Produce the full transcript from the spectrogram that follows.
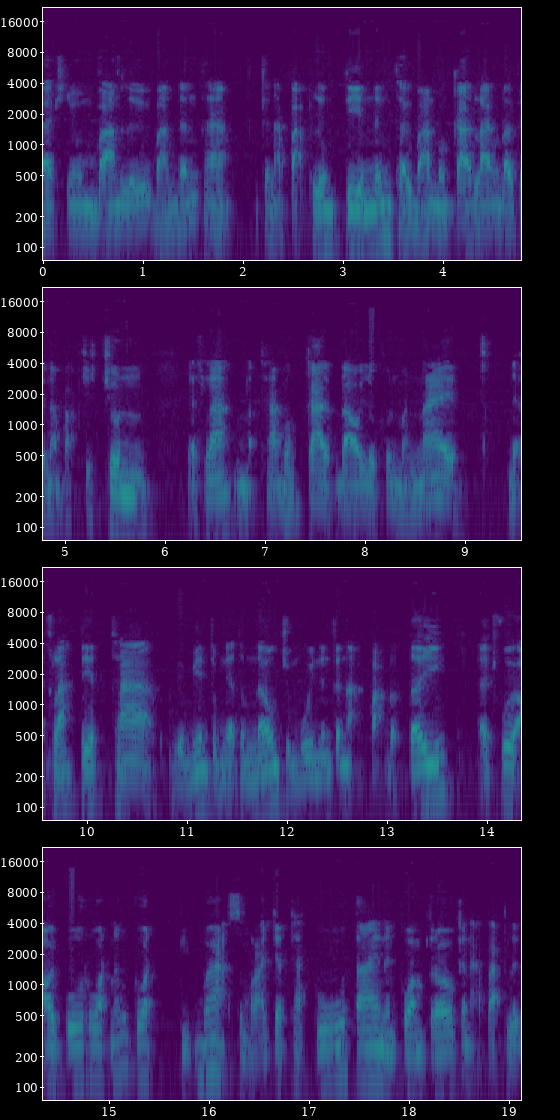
ដែលខ្ញុំបានលើបានដឹងថាគណៈបកភ្លើងទៀននឹងត្រូវបានបង្កើតឡើងដោយគណៈបកប្រជាជន អ្នកខ្លះថាបង្កើតដោយលោកហ៊ុនម៉ាណែតអ្នកខ្លះទៀតថាវាមានទំនាក់ទំនងជាមួយនឹងគណៈបកដតីដែលធ្វើឲ្យពលរដ្ឋហ្នឹងគាត់ពិបាកសម្រេចចិត្តថាគួរតែនឹងគ្រប់គ្រងគណៈបកភ្លើង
